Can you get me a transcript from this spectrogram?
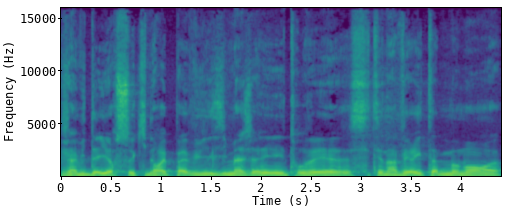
J'invite d'ailleurs ceux qui n'auraient pas vu les images à les trouver. C'était un véritable moment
